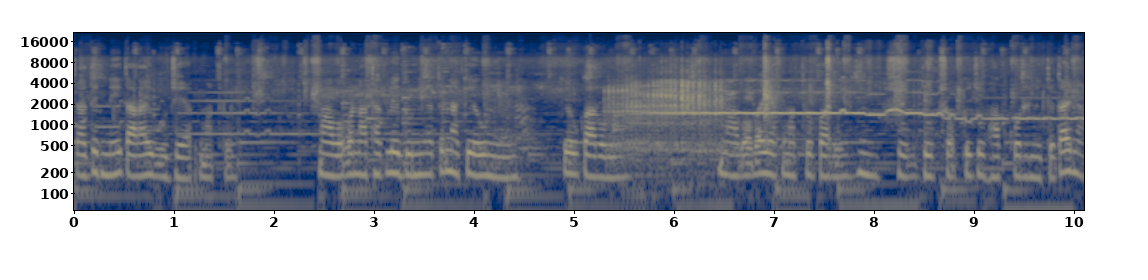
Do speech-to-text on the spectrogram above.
যাদের নেই, তারাই বুঝে একমাত্র। মা বাবা না থাকলে দুনিয়াতে না কেউ নেই, কেউ কারও না। মা বাবাই একমাত্র পারে সুখ দুঃখ সব কিছু ভাগ করে নিতে, তাই না?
